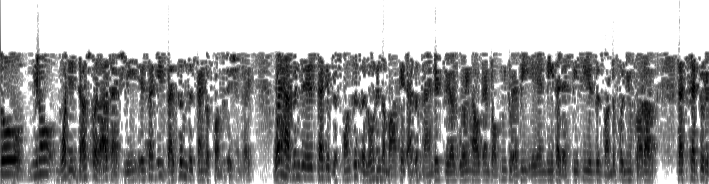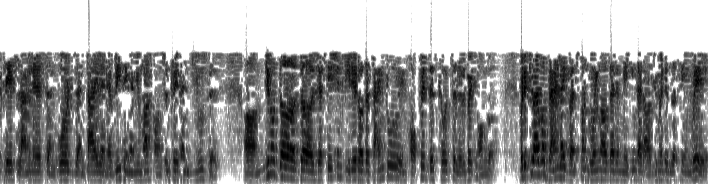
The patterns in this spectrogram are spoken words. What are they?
So, you know, what it does for us actually is that we welcome this kind of competition, right? What happens is that if Responsive alone in the market as a branded player going out and talking to every A&D that SPC is this wonderful new product that's set to replace laminates and woods and tile and everything and you must concentrate and use this. Um, you know, the, the gestation period or the time to incorporate this goes a little bit longer. But if you have a brand like Welspun going out there and making that argument in the same way,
